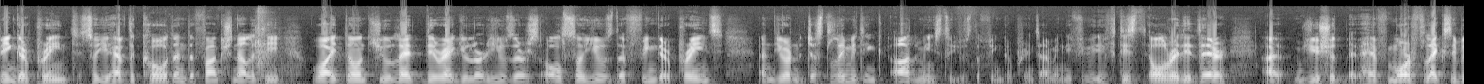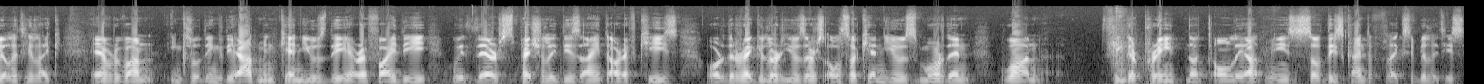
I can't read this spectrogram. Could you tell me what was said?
fingerprint, so you have the code and the functionality, why don't you let the regular users also use the fingerprints and you're just limiting admins to use the fingerprints? I mean, if, you, if it is already there, uh, you should have more flexibility like everyone, including the admin, can use the RFID with their specially designed RF keys or the regular users also can use more than one fingerprint, not only admins. So these kind of flexibilities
